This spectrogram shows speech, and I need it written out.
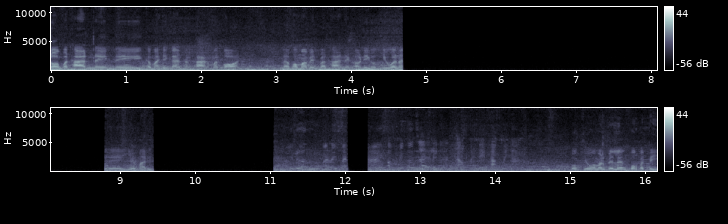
รองประธานในในกรรมาธิการต่าง ๆ มาก่อน แล้วพอมาเป็นประธานในคราวนี้ก็คิดว่าน่าจะได้เยอะมากที่ในเรื่องอะไรปัญหาควาไม่เข้าใจอะไรต่างๆภายในพรรคไหมคะผมคิดว่ามันเป็นเรื่องปกติ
